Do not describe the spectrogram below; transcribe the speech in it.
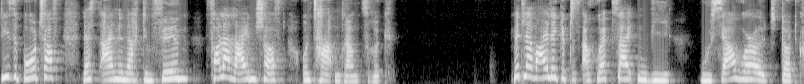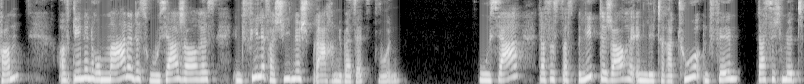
Diese Botschaft lässt einen nach dem Film voller Leidenschaft und Tatendrang zurück. Mittlerweile gibt es auch Webseiten wie wuxiaworld.com, auf denen Romane des Wuxia-Genres in viele verschiedene Sprachen übersetzt wurden. Wuxia, das ist das beliebte Genre in Literatur und Film, das sich mit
